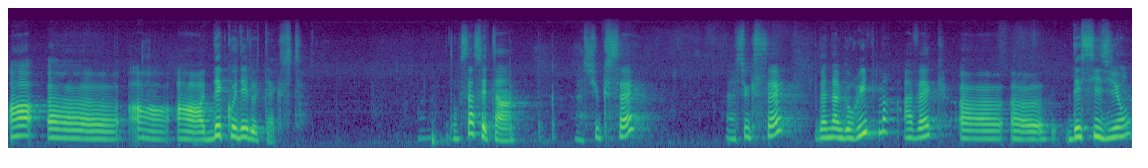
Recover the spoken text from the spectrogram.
à, euh, décoder le texte. Donc ça, c'est un succès un succès d'un algorithme avec euh, euh, décision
